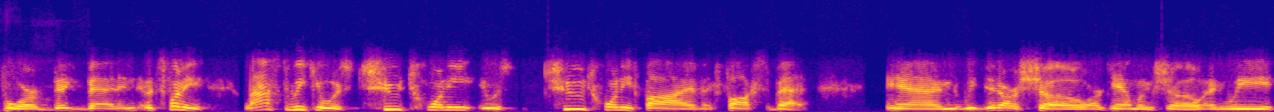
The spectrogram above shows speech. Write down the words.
for Big Ben. And it's funny. Last week it was two twenty. It was two twenty five at Fox Bet. And we did our show, our gambling show, and we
